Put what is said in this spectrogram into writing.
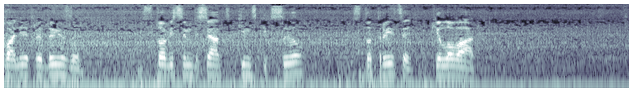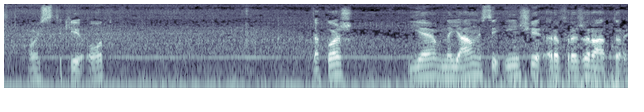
2 літри дизель, 180 кінських сил, 130 кВт. Ось такі от. Також є в наявності інші рефрижератори.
